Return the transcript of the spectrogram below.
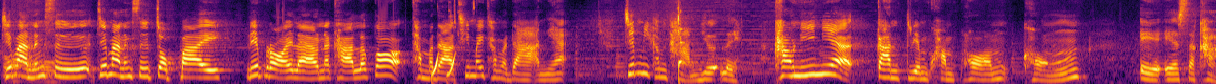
เจี๊ยบอ่านหนังสือ เจี๊ยบอ่านหนังสือจบไปเรียบร้อยแล้วนะคะ แล้วก็ธรรมดาที่ไม่ธรรมดาอันเนี้ยเจี๊ยบมีคำถามเยอะเลย คราวนี้เนี่ยการเตรียมความพร้อมของ AS อะค่ะ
